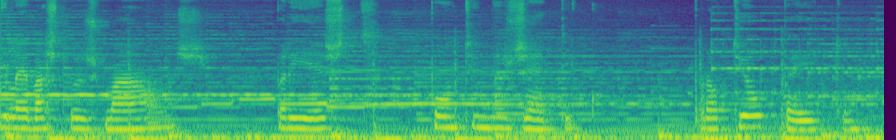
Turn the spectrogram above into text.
e leva as tuas mãos para este ponto energético, para o teu peito.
